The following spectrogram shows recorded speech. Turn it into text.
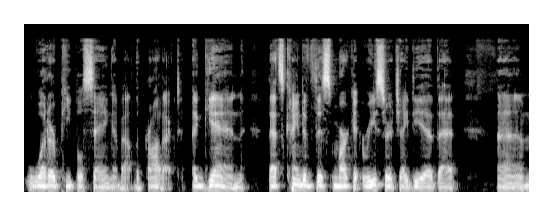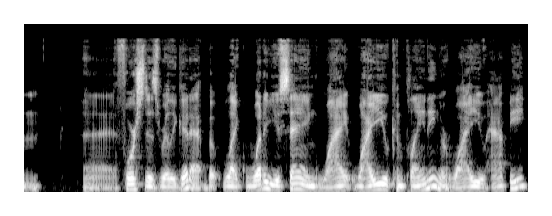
what are people saying about the product? Again that's kind of this market research idea that um, uh, Forsta is really good at. But like what are you saying? Why why are you complaining or why are you happy?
